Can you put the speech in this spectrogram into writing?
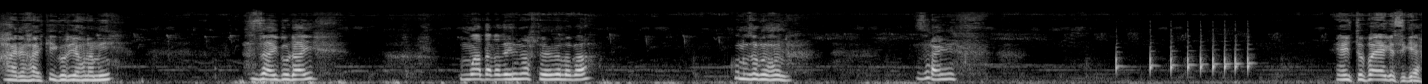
হায় রে হায়, কি করি এখন আমি? যাই গোড়াই মাথাটা দেখি নষ্ট হয়ে গেল গা। কোন যাবে এখন যাই। এই তো পাইয়া গেছি গা।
